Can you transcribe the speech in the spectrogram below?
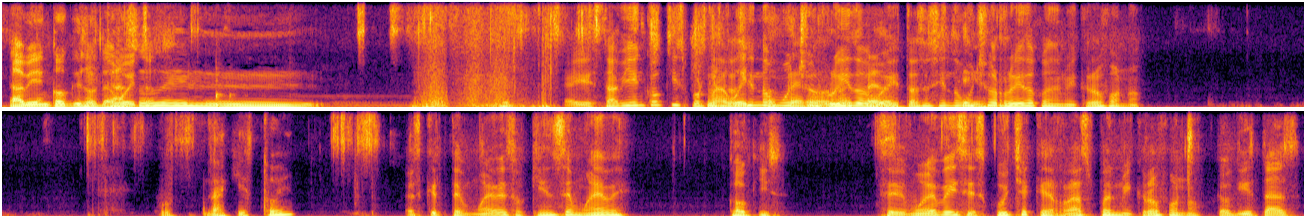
¿Está bien, Coquis, o te caso agüitas? del Ey, está bien, Coquis, porque estás haciendo mucho ruido, güey. Estás haciendo Sí. mucho ruido con el micrófono. Pues, aquí estoy. Es que te mueves o quién se mueve. Coquis. Se mueve y se escucha que raspa el micrófono. Coquis, ¿estás,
